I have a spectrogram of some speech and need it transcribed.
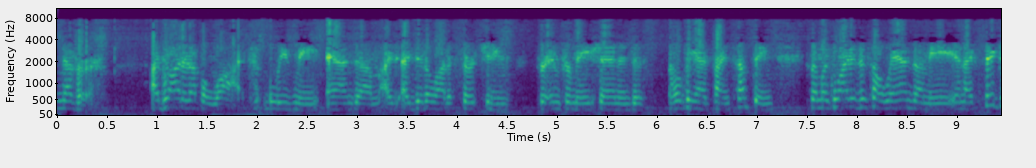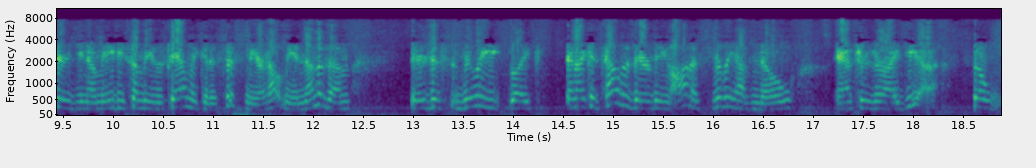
Never. I brought it up a lot, believe me, and um, I, I did a lot of searching for information and just hoping I'd find something. So I'm like, why did this all land on me? And I figured, you know, maybe somebody in the family could assist me or help me, and none of them. They're just really like, and I could tell that they were being honest. Really have no answers or idea. So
